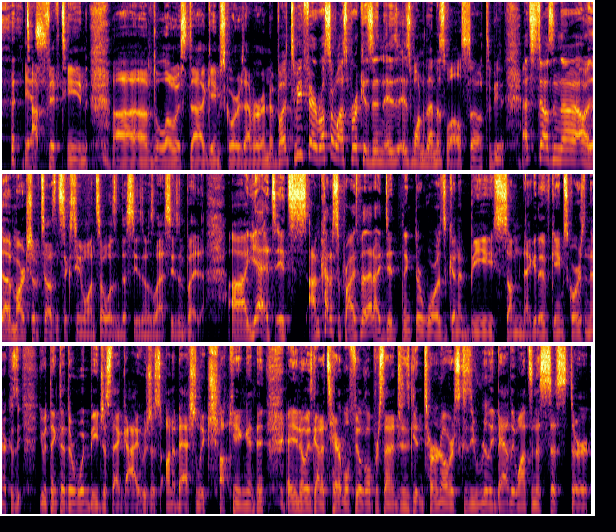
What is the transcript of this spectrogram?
yes. top 15 uh, of the lowest game scores ever. And, but to be fair, Russell Westbrook is in is, is one of them as well. So to be that's 2000 oh, March of 2016 one, so it wasn't this season, it was last season. But yeah, it's it's I'm kind of surprised by that. I did think there was going to be some negative game scores in there because you would think that there would be just that guy who's just unabashedly chucking and, and you know he's got a terrible field goal percentage and he's getting turnovers because he really badly wants an assist or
